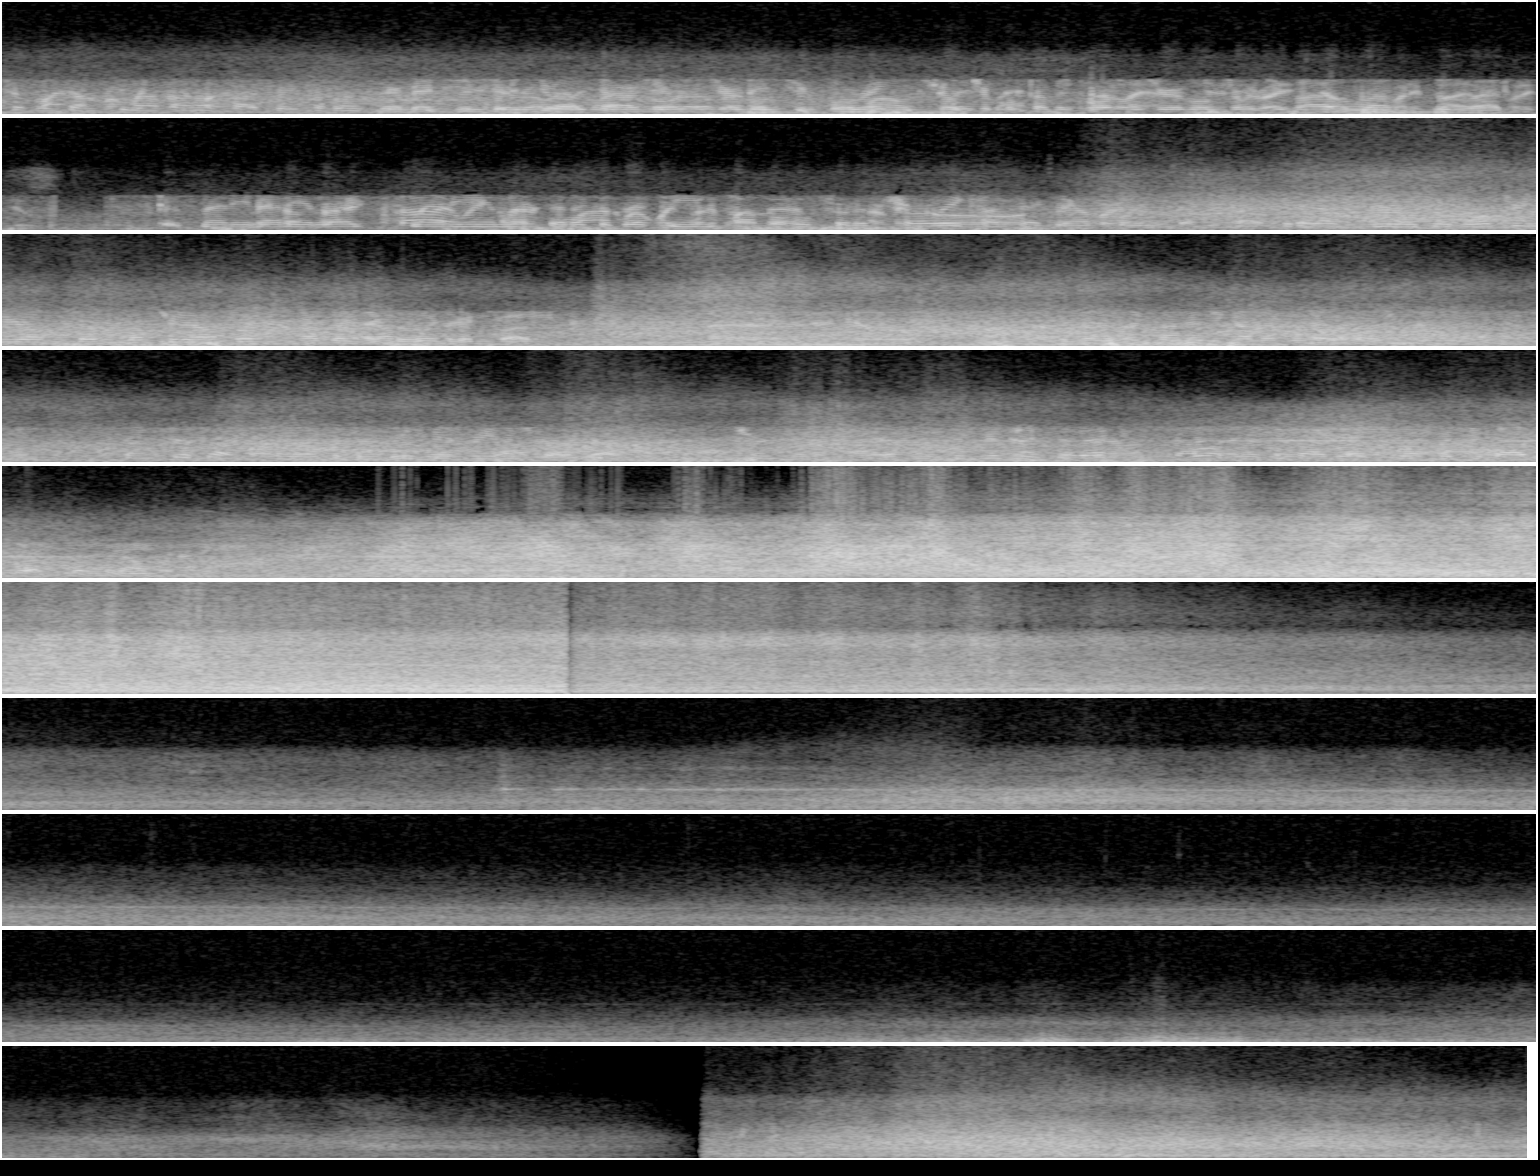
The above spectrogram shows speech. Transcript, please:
Triple seven, two mile final, five three, triple one, Air Med 20 LA Tower, caution turbulence 24 miles, show triple seven, caution turbulence, number 25 left, to the left. It's 90, 90 left, landing in left at Echo 13, pop hold short of Charlie, contact ground point 75. Get out zero, here, Alpha 7, left turn Alpha, contact ground point 75. Container 6 on heavy, contact point 75. Thanks, just up, follow up with the 300 LA Tower. turns on the fire. Vision, Quebec, Bravo 25 right, Bravo 25 left, left and Alpha.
